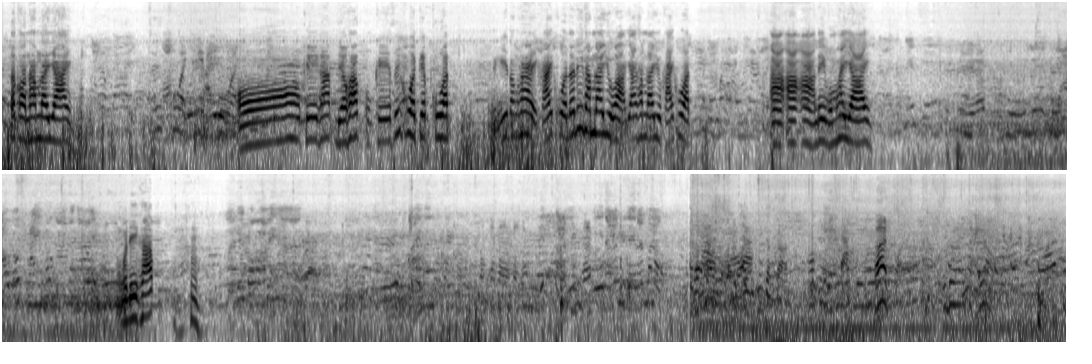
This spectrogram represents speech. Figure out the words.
แต่ก่อนทำอะไรยายำซื้อขวดเก็บขวดอ๋อโอเคครับ เดี๋ยวครับ โอเค ซื้อขวดเก็บขวด อย่างนี้ต้องให้ขายขวดแล้วนี่ทำอะไรอยู่อะยายทำอะไรอยู่ขายขวด อ่าอ่าอ่านี่ผมให้ยายสวัสดีครับที่จัดการโอเคสามเฮ้ย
